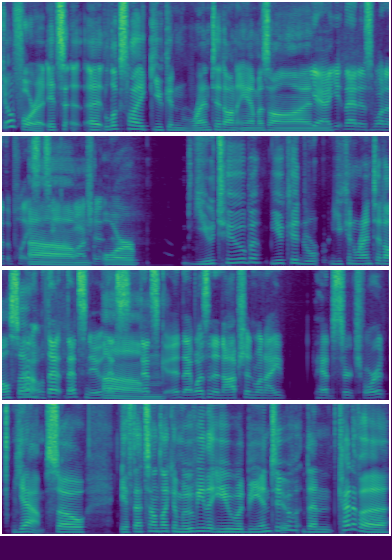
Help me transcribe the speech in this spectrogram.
go for it. It's uh, it looks like you can rent it on Amazon. yeah, that is one of the places you can um, watch it. or YouTube. You could you can rent it also. Oh, that that's new. That's that's Um, good. That wasn't an option when I had to search for it. Yeah. So if that sounds like a movie that you would be into, then kind of a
